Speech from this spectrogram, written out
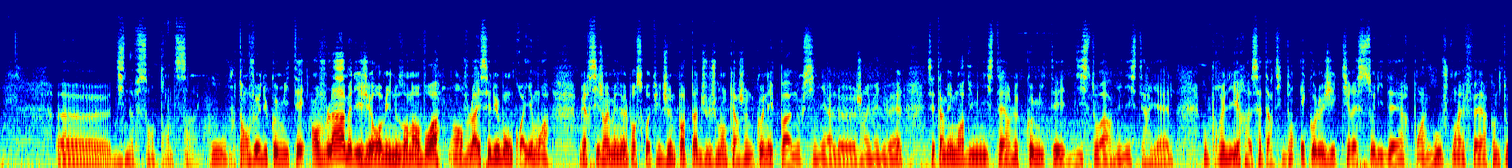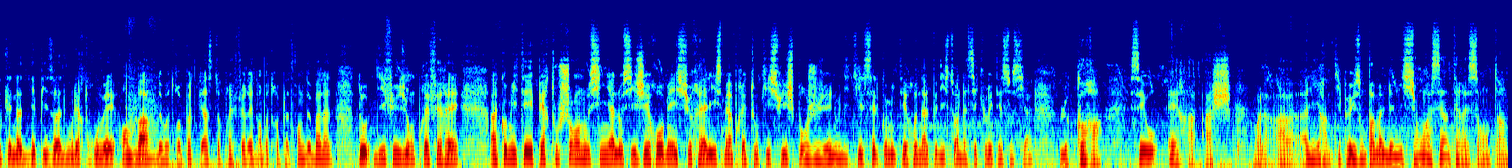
1935. Euh, Ouh, t'en veux du comité Envla, me dit Jérôme, il nous en envoie. Envla, et c'est du bon, croyez-moi. Merci Jean-Emmanuel pour ce retweet. Je ne porte pas de jugement car je ne connais pas, nous signale euh, Jean-Emmanuel. C'est un mémoire du ministère, le comité d'histoire ministérielle. Vous pourrez lire euh, cet article dans écologique-solidaire.gouv.fr. Comme toutes les notes d'épisode, vous les retrouvez en bas de votre podcast préféré, dans votre plateforme de balade de diffusion préférée. Un comité hyper touchant, nous signale aussi Jérôme et surréaliste, mais après tout, qui pour juger, nous dit-il C'est le comité Rhône-Alpes d'histoire de la sécurité sociale, le CORA. C-O-R-A-H. Voilà, à, lire un petit peu. Ils ont pas mal de missions assez intéressantes. Hein.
